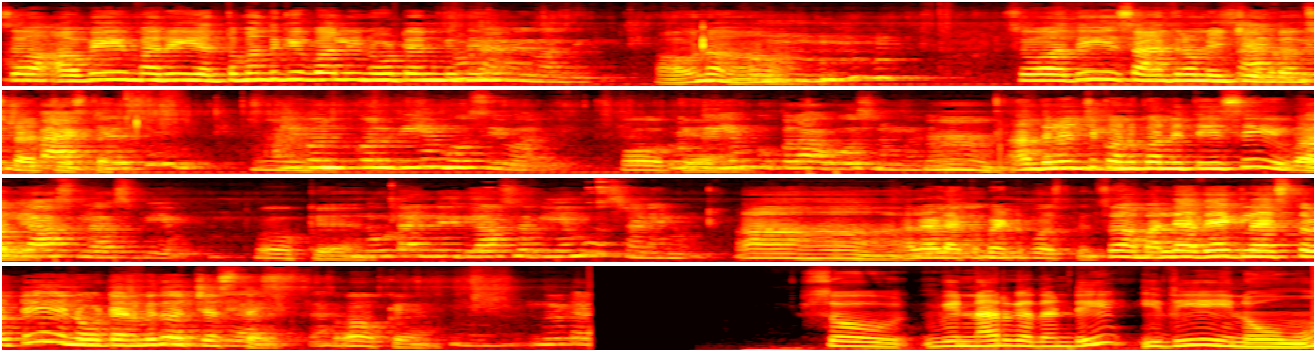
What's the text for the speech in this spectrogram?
సో అవి మరి ఎంతమందికి ఇవ్వాలి నూట ఎనిమిది? అవునా? సో అది సాయంత్రం నుంచి ఇవ్వడం స్టార్ట్ చేస్తారు. కొన్ని కొన్ని బియ్యం పోసి ఇవ్వాలి. ఓకే. బియ్యం కుప్పలాగా పోసినాం. అందులోంచి కొన్ని కొన్ని తీసి ఇవ్వాలి. గ్లాస్ గ్లాస్ బియ్యం. ఓకే. నూట ఎనిమిది గ్లాసుల బియ్యం పోసిన నేను. అలా లెక్క పెట్టిపోతుంది సో మళ్ళీ అదే గ్లాస్ తోటి నూట ఎనిమిది వచ్చేస్తాయి ఓకే. సో విన్నారు కదండి ఇది ఈ నోము.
